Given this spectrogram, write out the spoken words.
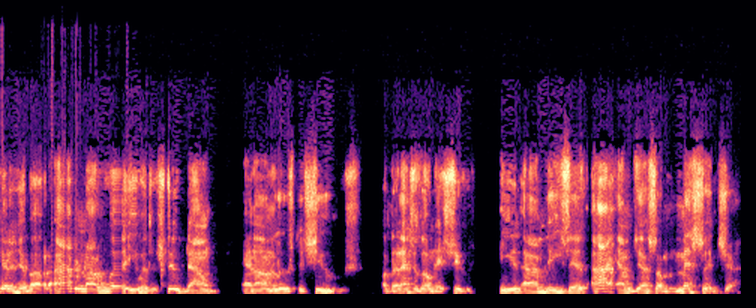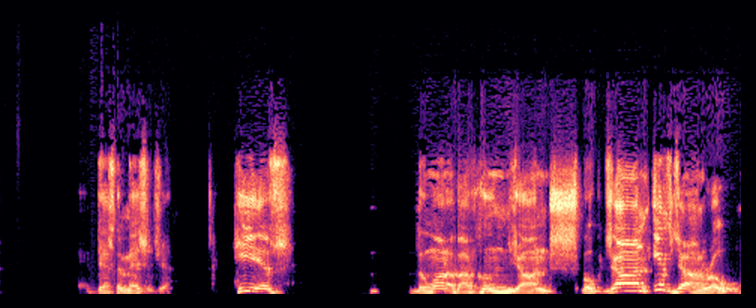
telling you about. I'm not worthy even to stoop down and unloose the shoes of the latches on his shoes. He, um, he says, I am just a messenger, just a messenger. He is the one about whom John spoke. John, if John wrote,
